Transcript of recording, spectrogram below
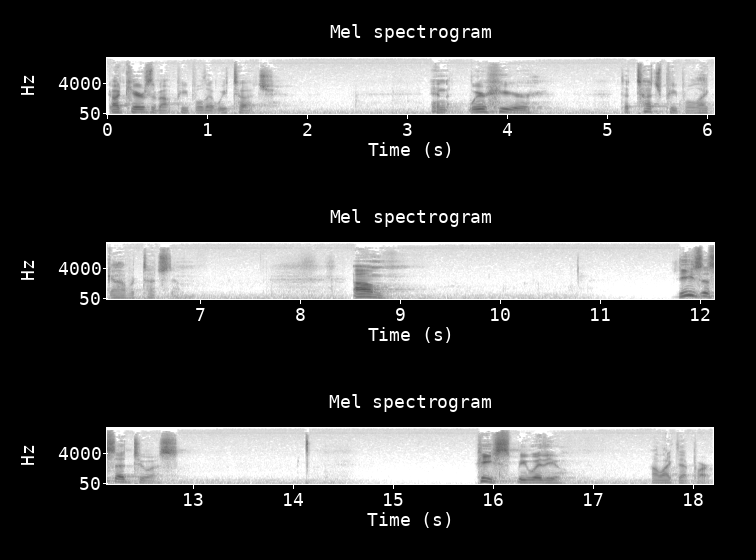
God cares about people that we touch. And we're here to touch people like God would touch them. Um, Jesus said to us, Peace be with you. I like that part.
